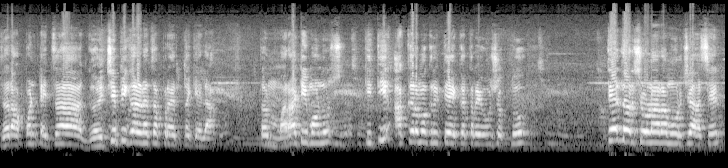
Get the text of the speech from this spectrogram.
जर आपण त्याचा गळचेपी करण्याचा प्रयत्न केला तर मराठी माणूस किती आक्रमकरित्या एकत्र येऊ शकतो ते दर्शवणारा मोर्चा असेल.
